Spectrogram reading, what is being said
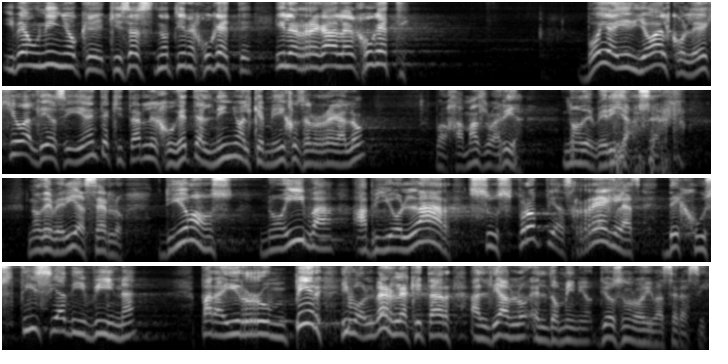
y ve a un niño que quizás no tiene juguete y le regala el juguete. ¿Voy a ir yo al colegio al día siguiente a quitarle el juguete al niño al que mi hijo se lo regaló? Bueno, jamás lo haría. No debería hacerlo. No debería hacerlo. Dios no iba a violar sus propias reglas de justicia divina para irrumpir y volverle a quitar al diablo el dominio. Dios no lo iba a hacer así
